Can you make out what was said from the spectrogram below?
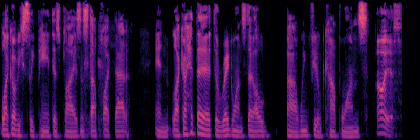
like obviously Panthers players and stuff like that. And like I had the the red ones, the old uh, Winfield Cup ones. Oh yes.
